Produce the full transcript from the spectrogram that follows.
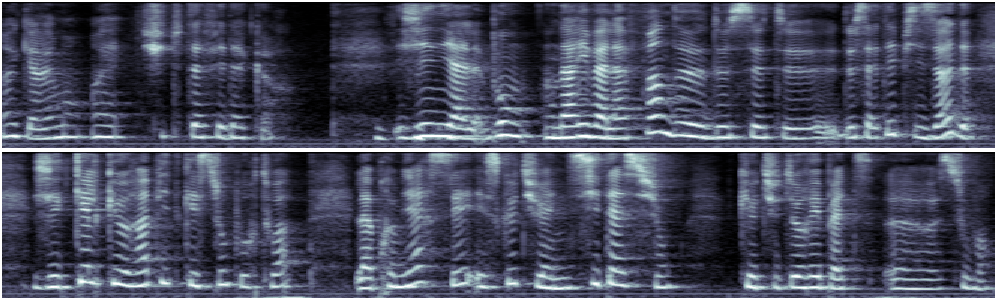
Oui, carrément, ouais, je suis tout à fait d'accord. Génial. Bon, on arrive à la fin de, de, cette, de cet épisode. J'ai quelques rapides questions pour toi. La première, c'est est-ce que tu as une citation que tu te répètes euh, souvent?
